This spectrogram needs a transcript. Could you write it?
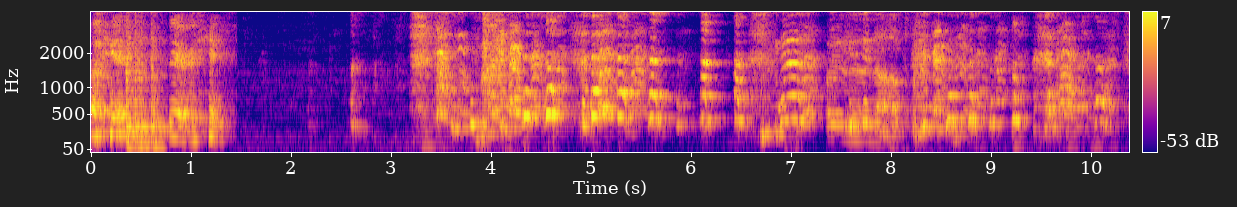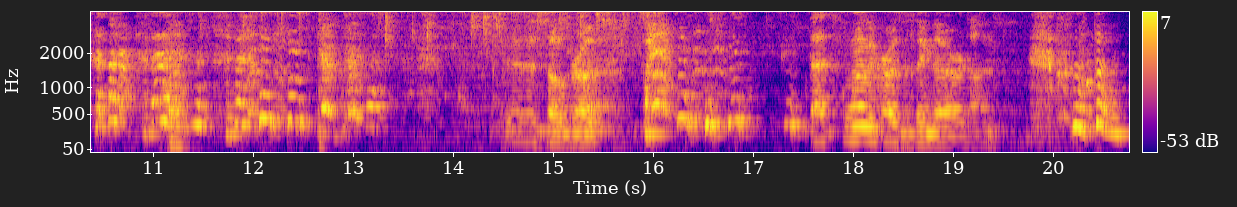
okay, here, here. This is enough. this is so gross. That's one of the grossest things I've ever done. Hold on,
